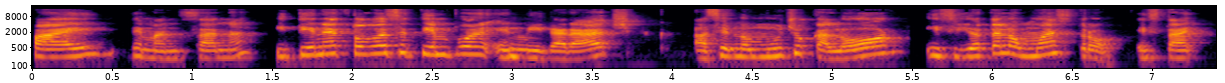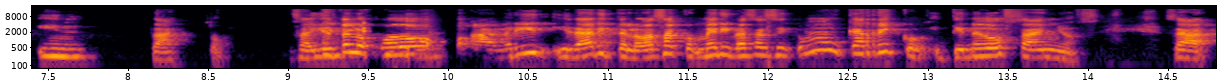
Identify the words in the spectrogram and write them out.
pie de manzana, y tiene todo ese tiempo en mi garage haciendo mucho calor, y si yo te lo muestro, está intacto. O sea, yo te lo puedo abrir y dar y te lo vas a comer y vas a decir, mmm, qué rico. Y tiene dos años. O sea,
